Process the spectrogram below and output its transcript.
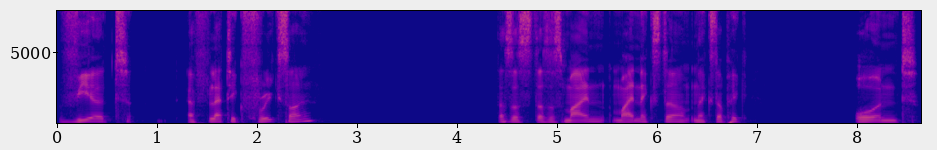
wird Athletic Freak sein. Das ist, das ist mein, mein nächster, nächster Pick. Und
